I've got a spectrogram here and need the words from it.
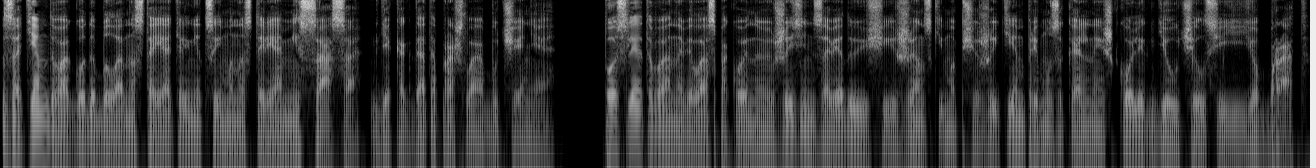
Затем два года была настоятельницей монастыря Мисаса, где когда-то прошла обучение. После этого она вела спокойную жизнь, заведующей женским общежитием при музыкальной школе, где учился ее брат.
